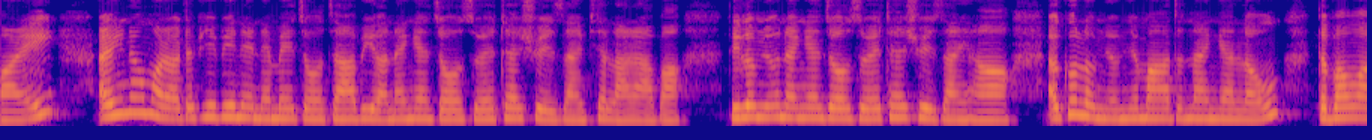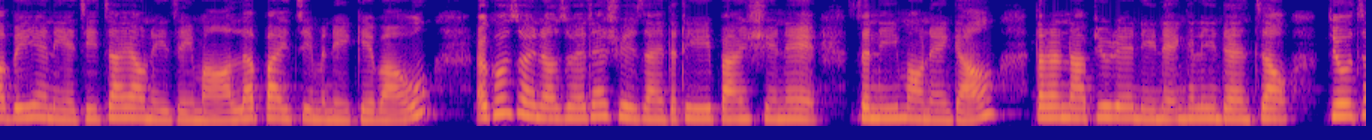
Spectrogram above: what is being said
ပါတယ်။အဲဒီနောက်မှာတော့တဖြည်းဖြည်းနဲ့နာမည်ကျော်ကြားပြီးတော့နိုင်ငံကျော်ဇွဲထက်ရွှေဆိုင်ဖြစ်လာတာပါဒီလိုမျိုးနိုင်ငံကျော်ဇွဲထက်ရွှေဆိုင်ဟာအခုလိုမျိုးမြန်မာတနိုင်ငံလုံးတဘာဝဘေးရန်တွေကြီးကြားရောက်နေချိန်မှာလက်ပိုက်ကြည့်မနေခဲ့ပါဘူးအခုဆိုရင်တော့ဇွဲထက်ရွှေဆိုင်တတိပိုင်ရှင်နဲ့ဇနီးမောင်နှံကောင်တရဏပြုတဲ့အနေနဲ့ငလင်တန်ကြောင့်ပြိုကျ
